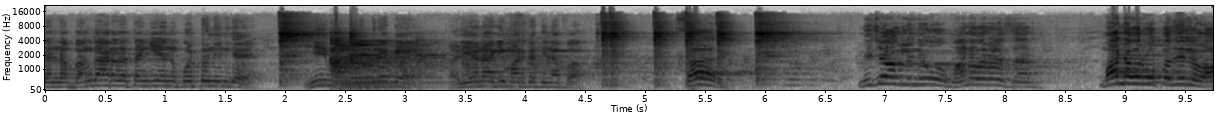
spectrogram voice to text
ನನ್ನ ಬಂಗಾರದ ತಂಗಿಯನ್ನು ಕೊಟ್ಟು ನಿನಗೆ ಈ ಮಂದಿರಕ್ಕೆ ಅಳಿಯನಾಗಿ ಮಾಡ್ಕೋತೀನಪ್ಪ. ಸರ್ ನಿಜವಾಗ್ಲೂ ನೀವು ಮಾನವರಲ್ಲ ಸರ್. ಮಾನವ ರೂಪದಲ್ಲಿಲ್ವಾ?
